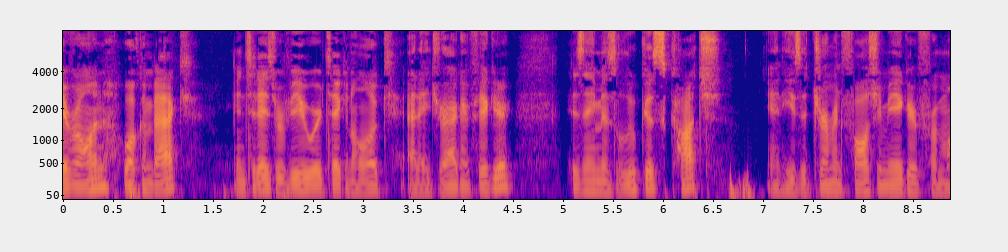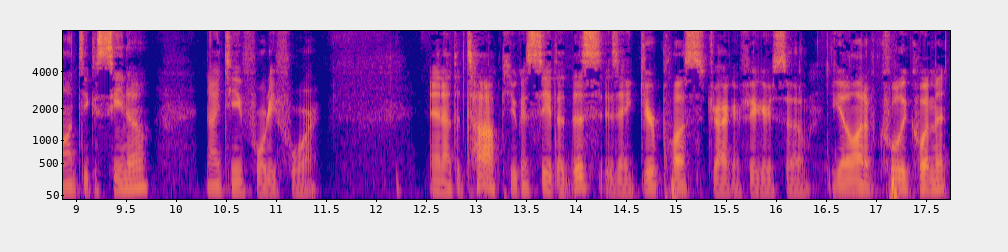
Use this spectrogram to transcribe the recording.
everyone, welcome back. In today's review, we're taking a look at a dragon figure. His name is Lukas Koch, and he's a German Fallschirmjäger from Monte Cassino, 1944. And at the top, you can see that this is a Gear Plus dragon figure, so you get a lot of cool equipment.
